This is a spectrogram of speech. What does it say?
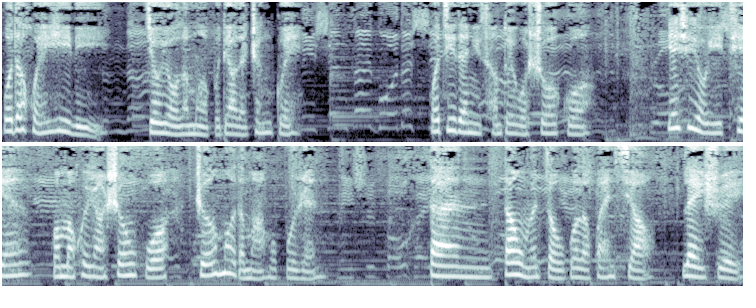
我的回忆里就有了抹不掉的珍贵。我记得你曾对我说过，也许有一天我们会让生活折磨的麻木不仁，但当我们走过了欢笑、泪水、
